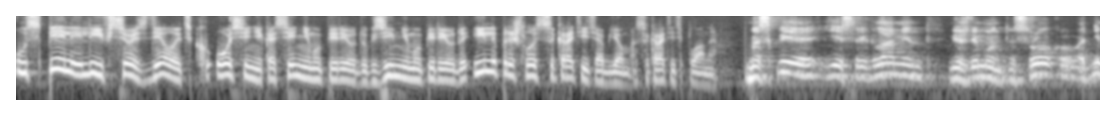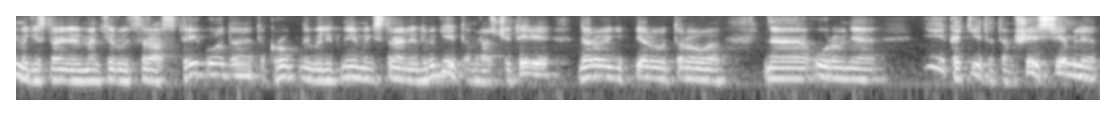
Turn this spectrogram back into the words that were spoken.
Успели ли все сделать к осени, к осеннему периоду, к зимнему периоду, или пришлось сократить объемы, сократить планы? В Москве есть регламент межремонтных сроков. Одни магистрали ремонтируются раз в три года, это крупные вылетные магистрали, другие там раз в четыре дороги первого, второго э, уровня, и какие-то там 6-7 лет.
